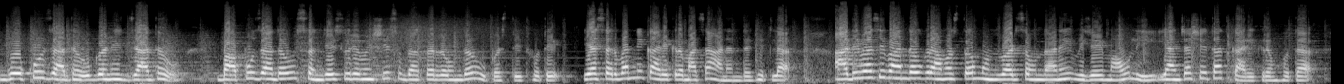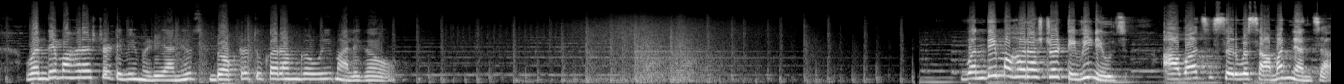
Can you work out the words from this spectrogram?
गोकुळ जाधव गणेश जाधव बापू जाधव संजय सूर्यवंशी सुधाकर रौंदळ उपस्थित होते. या सर्वांनी कार्यक्रमाचा आनंद घेतला. आदिवासी बांधव ग्रामस्थ मुंजवाड सौंदाणे विजय माऊली यांच्या शेतात कार्यक्रम होता. Vande Maharashtra TV media news doctor Tukaram Gawali Malegaon. Vande Maharashtra TV news आवाज सर्वसामान्यांचा.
